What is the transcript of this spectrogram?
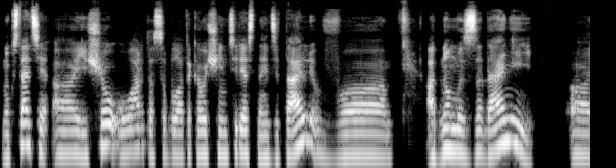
Но, кстати, а, еще у Артаса была такая очень интересная деталь. В одном из заданий, а,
